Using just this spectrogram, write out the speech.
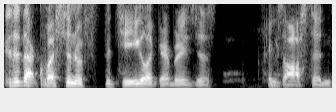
Is it that question of fatigue? Like everybody's just exhausted.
